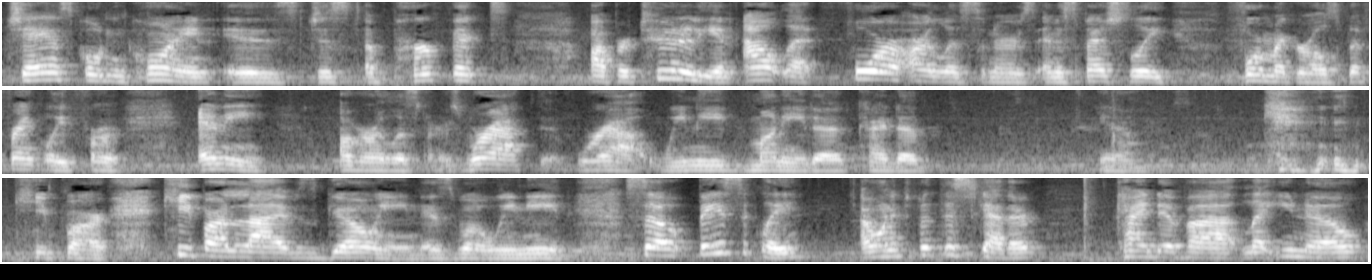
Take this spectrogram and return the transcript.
js golden coin is just a perfect opportunity and outlet for our listeners and especially for my girls but frankly for any of our listeners. We're active. We're out. We need money to kind of you know keep our keep our lives going is what we need. So basically I wanted to put this together, kind of uh, let you know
